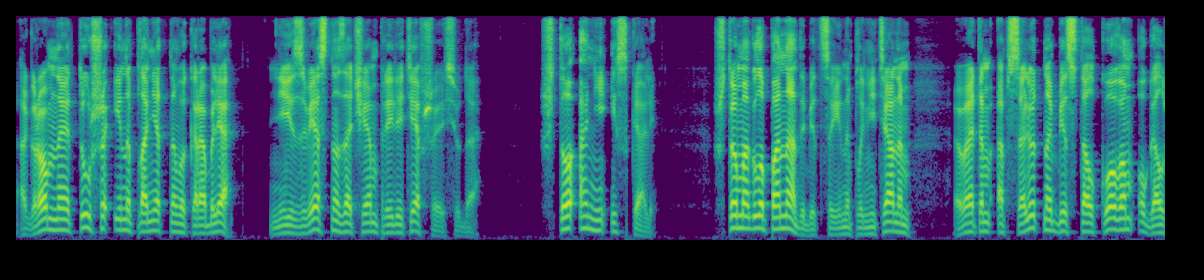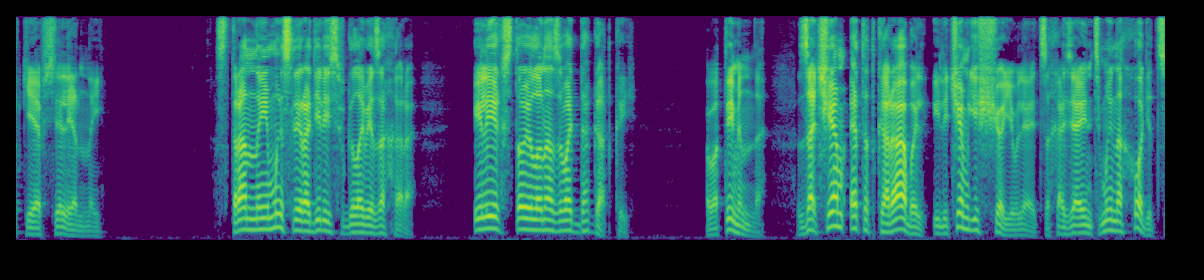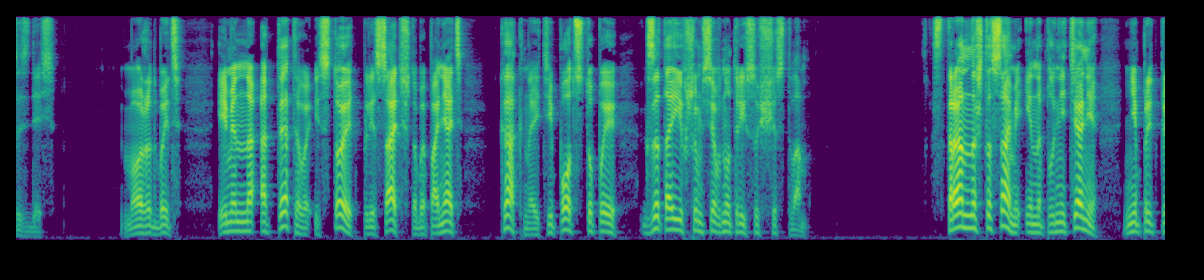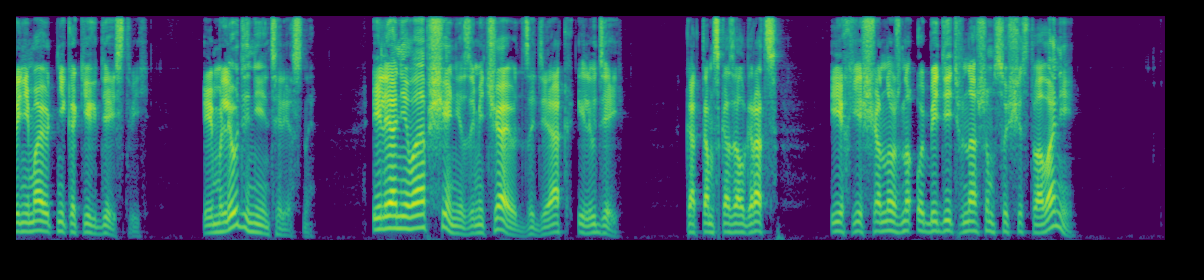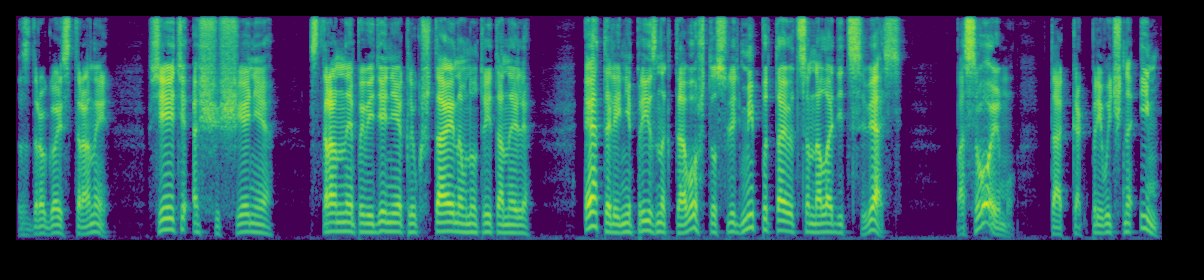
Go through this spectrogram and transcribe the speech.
огромная туша инопланетного корабля, неизвестно зачем прилетевшая сюда. Что они искали? что могло понадобиться инопланетянам в этом абсолютно бестолковом уголке Вселенной. Странные мысли родились в голове Захара. Или их стоило назвать догадкой? Вот именно. Зачем этот корабль или чем еще является хозяин тьмы находится здесь? Может быть, именно от этого и стоит плясать, чтобы понять, как найти подступы к затаившимся внутри существам. Странно, что сами инопланетяне не предпринимают никаких действий. Им люди не интересны. Или они вообще не замечают зодиак и людей. Как там сказал Грац, их еще нужно убедить в нашем существовании? С другой стороны, все эти ощущения, странное поведение Клюкштайна внутри тоннеля – это ли не признак того, что с людьми пытаются наладить связь? По-своему, так как привычно им.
